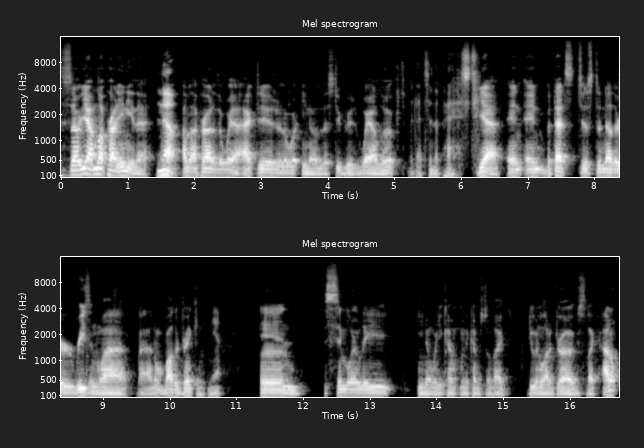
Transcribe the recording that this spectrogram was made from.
So yeah, I'm not proud of any of that. No. I'm not proud of the way I acted or the way you know the stupid way I looked. but that's in the past. Yeah, and and but that's just another reason why I don't bother drinking. Yeah. And similarly, you know, when you come when it comes to like doing a lot of drugs, like I don't.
